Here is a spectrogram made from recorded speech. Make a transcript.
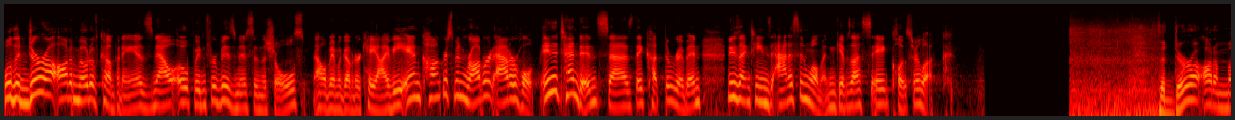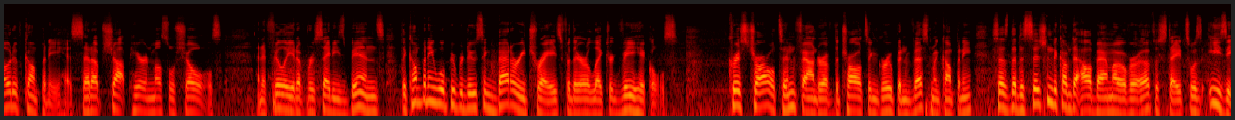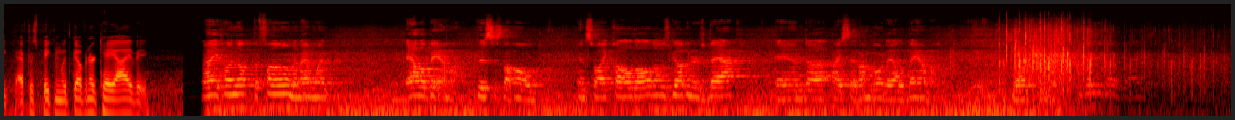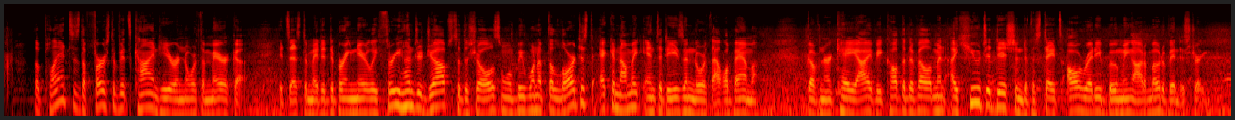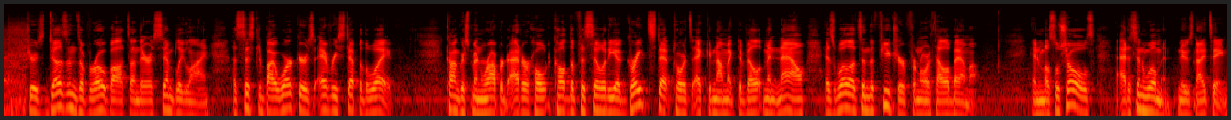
Well, the Dura Automotive Company is now open for business in the Shoals. Alabama Governor Kay Ivey and Congressman Robert Aderholt in attendance as they cut the ribbon. News 19's Addison Willman gives us a closer look. The Dura Automotive Company has set up shop here in Muscle Shoals. An affiliate of Mercedes-Benz, the company will be producing battery trays for their electric vehicles. Chris Charlton, founder of the Charlton Group Investment Company, says the decision to come to Alabama over other states was easy after speaking with Governor Kay Ivey. I hung up the phone and I went, Alabama, this is the home. And so I called all those governors back and uh, I said, I'm going to Alabama. So, the plant is the first of its kind here in North America. It's estimated to bring nearly 300 jobs to the Shoals and will be one of the largest economic entities in North Alabama. Governor Kay Ivey called the development a huge addition to the state's already booming automotive industry. Features dozens of robots on their assembly line, assisted by workers every step of the way. Congressman Robert Aderholt called the facility a great step towards economic development now, as well as in the future for North Alabama. In Muscle Shoals, Addison Willman, News 19.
